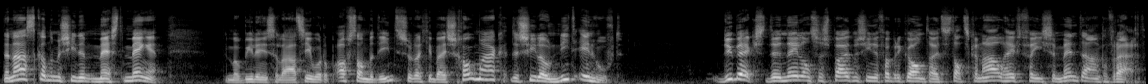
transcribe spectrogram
Daarnaast kan de machine mest mengen. De mobiele installatie wordt op afstand bediend, zodat je bij schoonmaak de silo niet in hoeft. Dubex, de Nederlandse spuitmachinefabrikant uit Stadskanaal, heeft faillissement aangevraagd.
